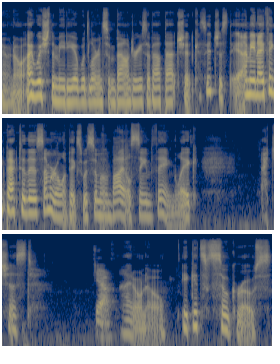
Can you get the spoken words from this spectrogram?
I don't know. I wish the media would learn some boundaries about that shit because it just, I mean, I think back to the Summer Olympics with Simone Biles, same thing. Like, I just, Yeah. I don't know. It gets so gross.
